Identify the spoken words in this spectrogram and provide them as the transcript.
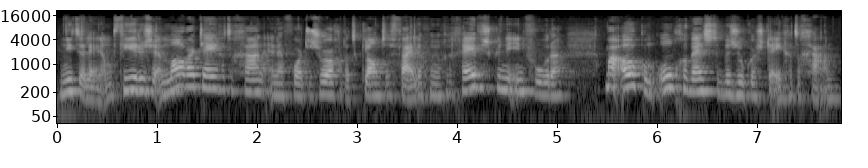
Niet alleen om virussen en malware tegen te gaan en ervoor te zorgen dat klanten veilig hun gegevens kunnen invoeren, maar ook om ongewenste bezoekers tegen te gaan.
